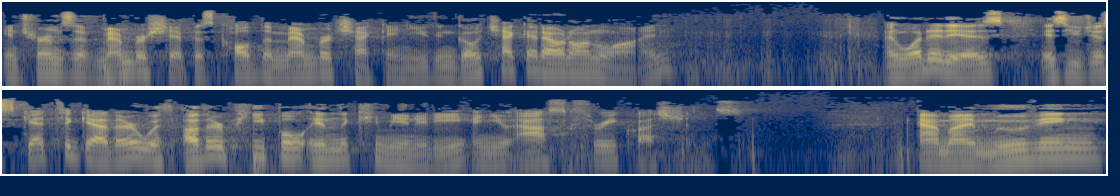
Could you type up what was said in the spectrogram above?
in terms of membership is called the member check in. You can go check it out online. And what it is, is you just get together with other people in the community and you ask three questions. Am I moving,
